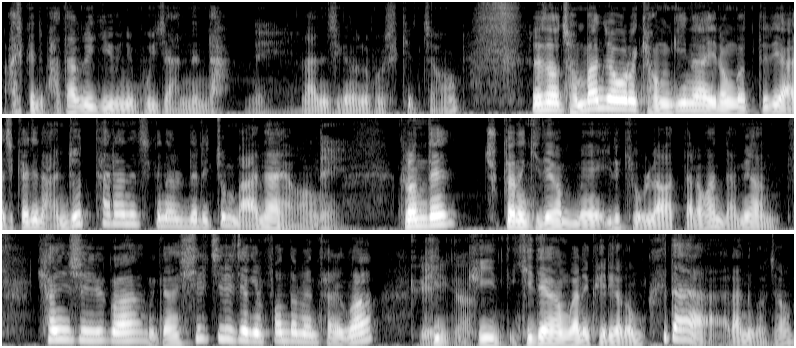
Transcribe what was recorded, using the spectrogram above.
아직까지 바닥의 기운이 보이지 않는다. 네. 라는 시그널을 볼수 있겠죠. 그래서 전반적으로 경기나 이런 것들이 아직까지는 안 좋다라는 시그널들이 좀 많아요. 네. 그런데 주가는 기대감에 이렇게 올라왔다라고 한다면 현실과 그러니까 실질적인 펀더멘탈과 기, 기, 기대감 간의 괴리가 너무 크다라는 거죠.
